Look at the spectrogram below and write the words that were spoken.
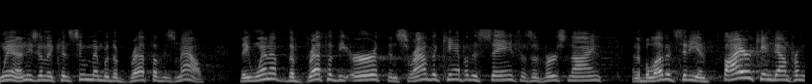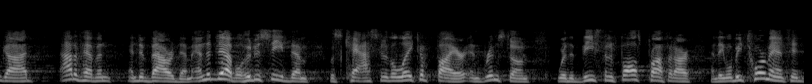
win. he's going to consume them with the breath of his mouth. They went up the breath of the earth and surrounded the camp of the saints, this is verse 9, and the beloved city, and fire came down from God out of heaven and devoured them. And the devil who deceived them was cast into the lake of fire and brimstone, where the beast and false prophet are, and they will be tormented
